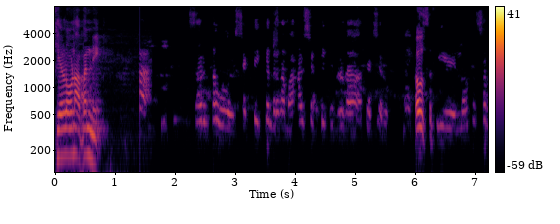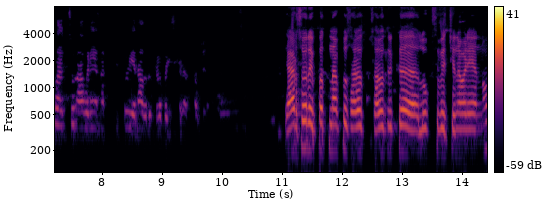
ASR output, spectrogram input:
ಕೇಳೋಣ ಬನ್ನಿ. ಸರ್ ತಾವು ಶಕ್ತಿ ಕೇಂದ್ರದ ಮಹಾಶಕ್ತಿ ಕೇಂದ್ರದ ಅಧ್ಯಕ್ಷರು. ಹೌದು ಸರ್. ಈ ಲೋಕಸಭಾ ಚುನಾವಣೆಯನ್ನು ಕುರಿತು ಏನಾದರೂ ಹೇಳಬಯಸ್ತೀರಾ ಎರಡ್ ಸಾವಿರದ ಇಪ್ಪತ್ನಾಲ್ಕು ಸಾರ್ವ- ಸಾರ್ವತ್ರಿಕ ಲೋಕಸಭೆ ಚುನಾವಣೆಯನ್ನು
